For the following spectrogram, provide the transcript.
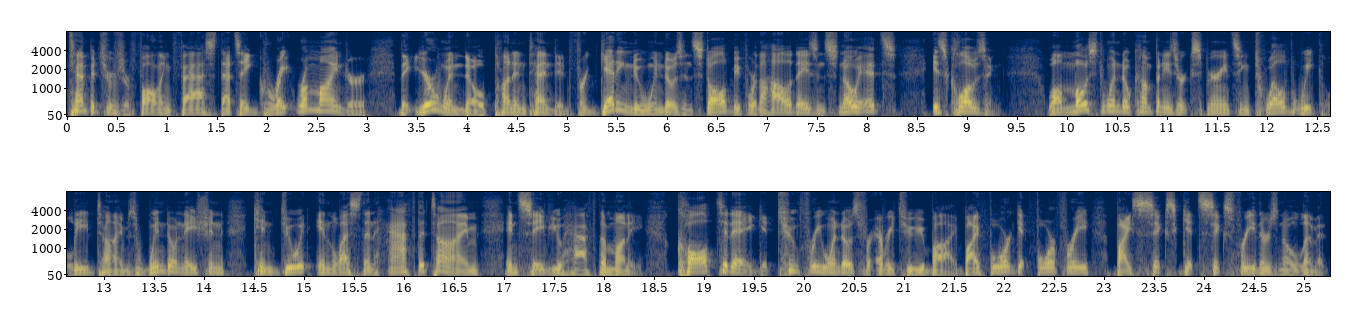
Temperatures are falling fast. That's a great reminder that your window, pun intended, for getting new windows installed before the holidays and snow hits is closing. While most window companies are experiencing 12 week lead times, Window Nation can do it in less than half the time and save you half the money. Call today. Get two free windows for every two you buy. Buy four, get four free. Buy six, get six free. There's no limit.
